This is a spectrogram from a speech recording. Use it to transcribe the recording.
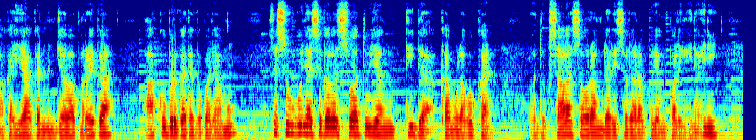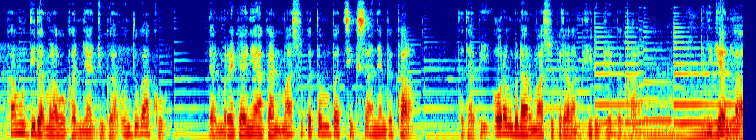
Maka ia akan menjawab mereka, Aku berkata kepadamu, sesungguhnya segala sesuatu yang tidak kamu lakukan untuk salah seorang dari saudaraku yang paling hina ini, kamu tidak melakukannya juga untuk aku dan mereka ini akan masuk ke tempat siksaan yang kekal, tetapi orang benar masuk ke dalam hidup yang kekal. Demikianlah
